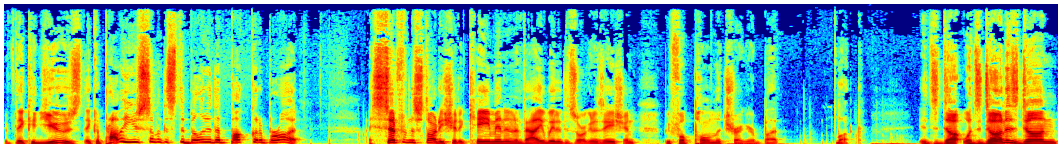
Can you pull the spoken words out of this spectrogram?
if they could use, they could probably use some of the stability that Buck could have brought. I said from the start he should have came in and evaluated this organization before pulling the trigger. But look, it's done. What's done is done.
